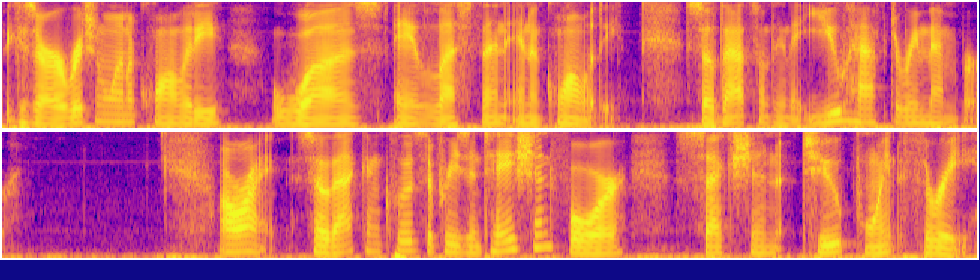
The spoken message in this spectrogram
because our original inequality was a less than inequality. So that's something that you have to remember. All right, so that concludes the presentation for section 2.3.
